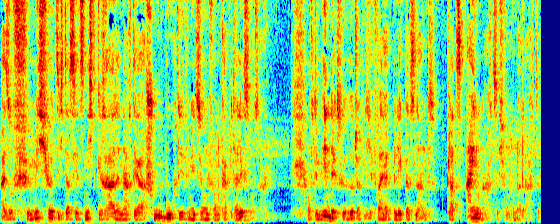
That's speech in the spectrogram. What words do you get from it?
Also für mich hört sich das jetzt nicht gerade nach der Schulbuchdefinition von Kapitalismus an. Auf dem Index für wirtschaftliche Freiheit belegt das Land Platz 81 von 180.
